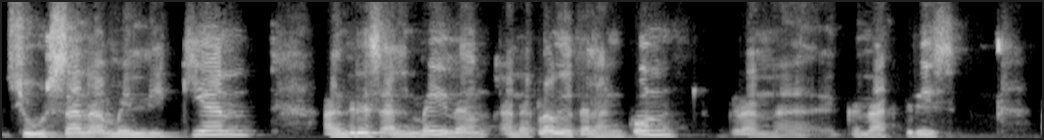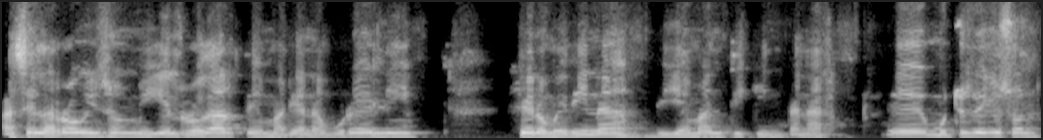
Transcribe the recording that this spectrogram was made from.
Susana Meliquian, Andrés Almeida, Ana Claudia Talancón, gran, eh, gran actriz, Acela Robinson, Miguel Rodarte, Mariana Burelli, Jero Medina, Diamanti Quintanar. Eh, muchos de ellos son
